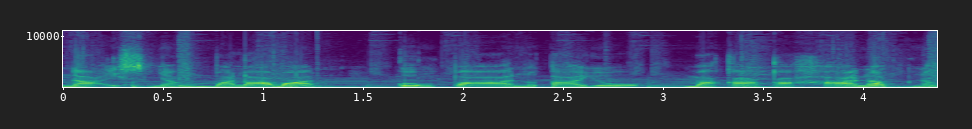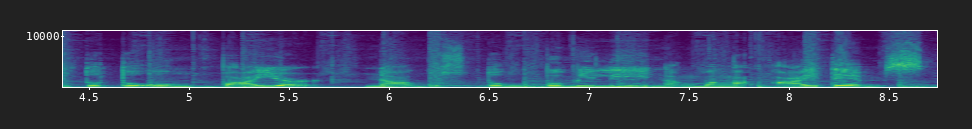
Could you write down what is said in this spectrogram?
nais niyang malaman kung paano tayo makakahanap ng totoong buyer na gustong bumili ng mga items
